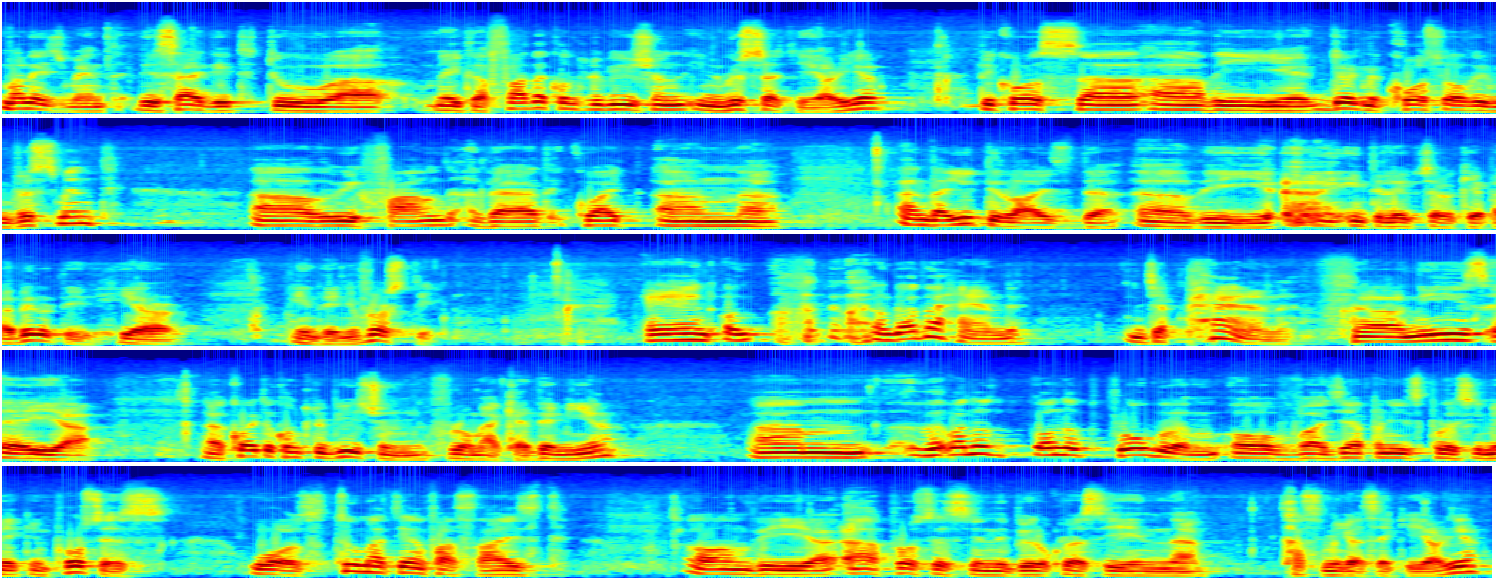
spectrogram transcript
Management decided to uh, make a further contribution in research area because uh, uh, the, during the course of investment, uh, we found that quite uh, underutilized uh, the intellectual capability here in the university. And on, on the other hand, Japan uh, needs a, uh, uh, quite a contribution from academia. Um, the, one, of, one of the problem of uh, Japanese policy making process was too much emphasized on the uh, process in the bureaucracy in uh, Kasumigaseki area.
